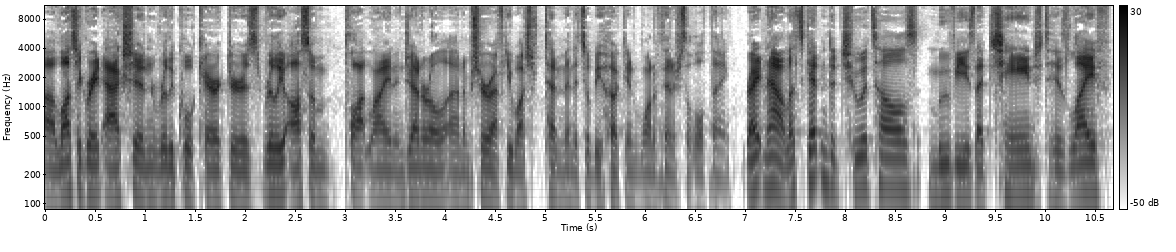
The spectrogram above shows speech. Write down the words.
Uh, lots of great action, really cool characters, really awesome plot line in general. And I'm sure after you watch 10 minutes, you'll be hooked and want to finish the whole thing. Right now, let's get into Chiwetel's movies that changed his life.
